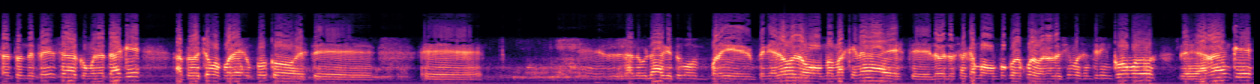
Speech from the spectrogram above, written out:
tanto en defensa como en ataque, aprovechamos por ahí un poco este eh, la nublada que tuvo por ahí Peñarol o más que nada este lo, lo sacamos un poco del juego, no lo hicimos sentir incómodos desde arranque,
